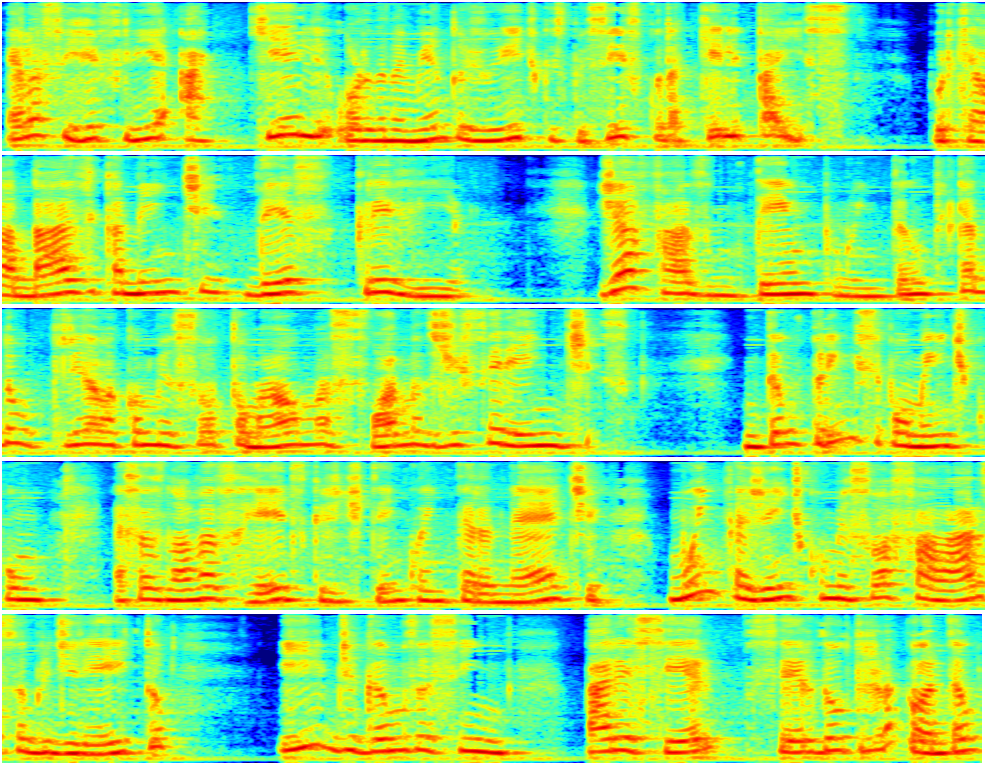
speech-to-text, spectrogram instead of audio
ela se referia àquele ordenamento jurídico específico daquele país, porque ela basicamente descrevia. Já faz um tempo, no entanto, que a doutrina ela começou a tomar umas formas diferentes. Então, principalmente com essas novas redes que a gente tem com a internet, muita gente começou a falar sobre direito e, digamos assim, parecer ser doutrinador. Então,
